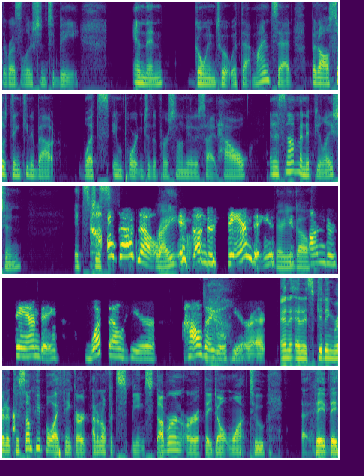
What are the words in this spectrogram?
the resolution to be. And then go into it with that mindset, but also thinking about what's important to the person on the other side. How and it's not manipulation. It's just Oh God, no! Right? It's understanding. It's, There you it's go. Understanding what they'll hear, how they will hear it. and and it's getting rid of because some people I think are I don't know if it's being stubborn or if they don't want to. Uh, they they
